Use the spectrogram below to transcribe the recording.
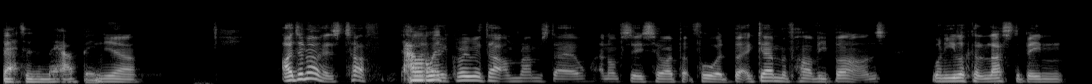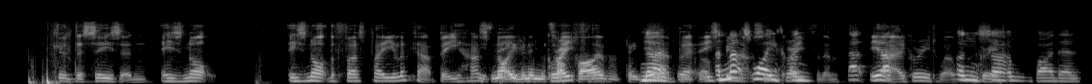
better than they have been. Yeah. I don't know. It's tough. I- How I, would- agree with that on Ramsdale, and obviously it's who I put forward. But again, with Harvey Barnes, when you look at Leicester being good this season, he's not. He's not the first player you look at, but he has. He's not been even in the top great for five them. of people. No, Yeah, but of. he's And been that's why absolutely he's great un- for them. That, Yeah, that's agreed. Will agreed. unsung by the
